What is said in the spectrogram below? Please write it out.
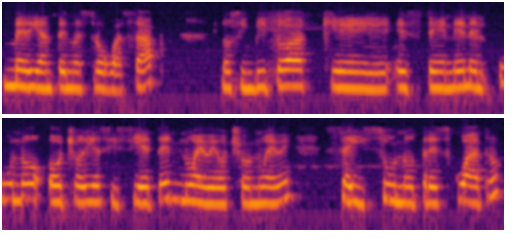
mediante nuestro WhatsApp. Los invito a que estén en el 1817-989-6134.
